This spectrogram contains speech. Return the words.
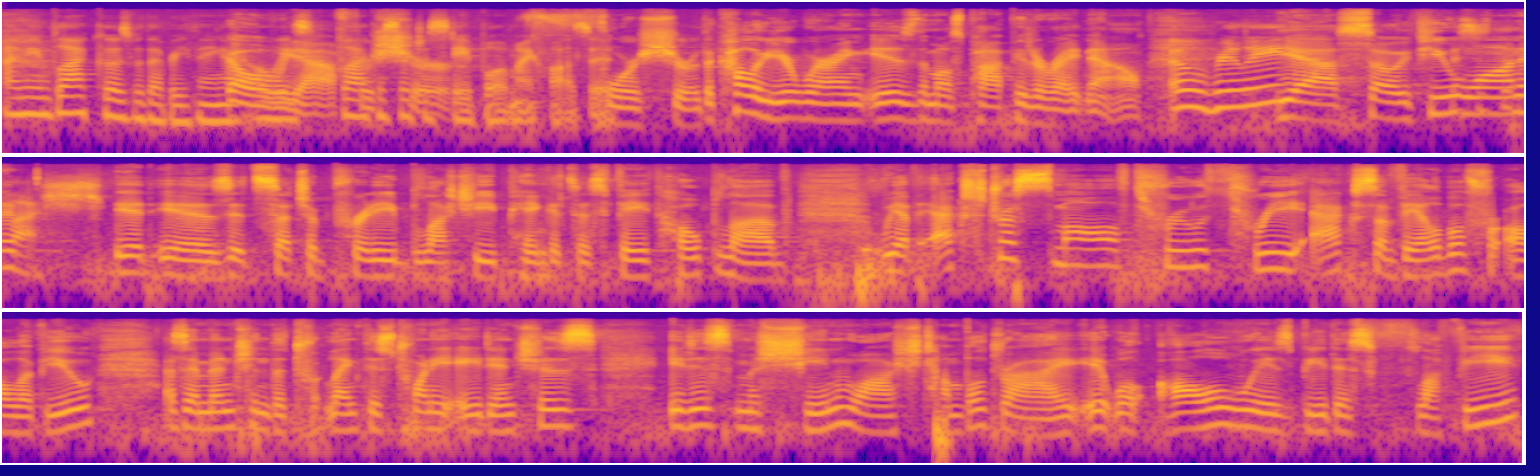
I mean, black goes with everything. I Oh always, yeah, black is sure. such a staple in my closet. For sure. The color you're wearing is the most popular right now. Oh, really? Yeah, so if you This want it, it is. It's such a pretty blushy pink. It says faith, hope, love. We have extra small through 3X available for all of you. As I mentioned, the length is 28 inches. It is machine wash, tumble dry. It will always be this fluffy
